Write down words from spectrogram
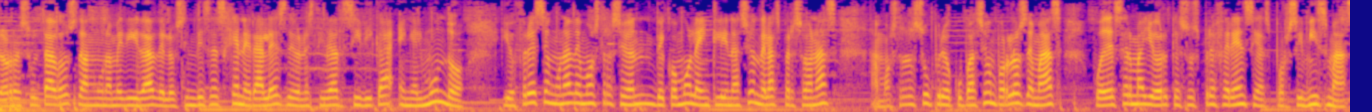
Los resultados dan una medida de los índices generales de honestidad cívica en el mundo y ofrecen una demostración de cómo la inclinación de las personas a mostrar su preocupación por los demás puede ser mayor que sus preferencias por sí mismas.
